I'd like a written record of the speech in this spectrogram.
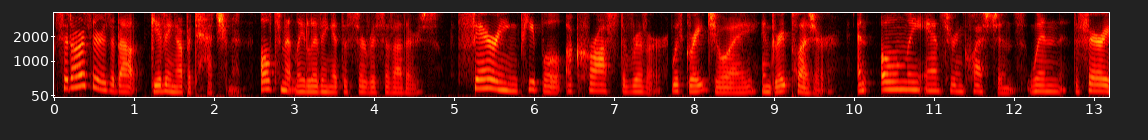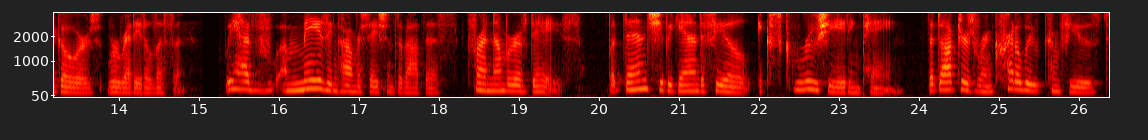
Siddhartha is about giving up attachment, ultimately living at the service of others ferrying people across the river with great joy and great pleasure, and only answering questions when the ferrygoers were ready to listen. We had amazing conversations about this for a number of days, but then she began to feel excruciating pain. The doctors were incredibly confused,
